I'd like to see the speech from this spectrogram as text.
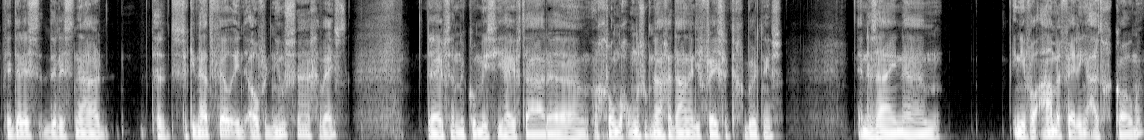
kijk, er is, er is naar. Er is inderdaad veel in, over het nieuws eh, geweest. Er heeft een commissie heeft daar eh, een grondig onderzoek naar gedaan naar die vreselijke gebeurtenis. En er zijn ehm, in ieder geval aanbevelingen uitgekomen.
